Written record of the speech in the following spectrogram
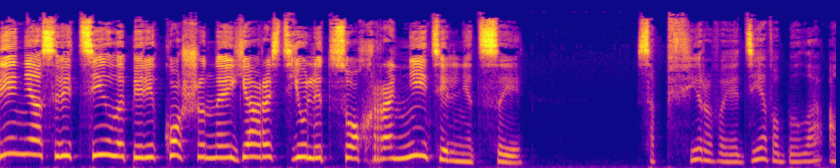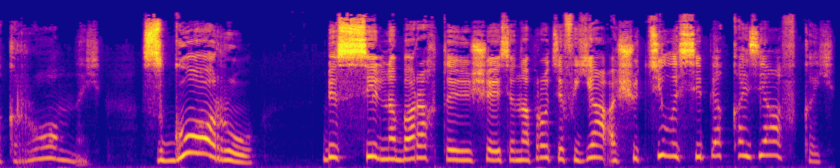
и не осветила перекошенное яростью лицо хранительницы. Сапфировая дева была огромной, с гору. Бессильно барахтающаяся напротив, я ощутила себя козявкой.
